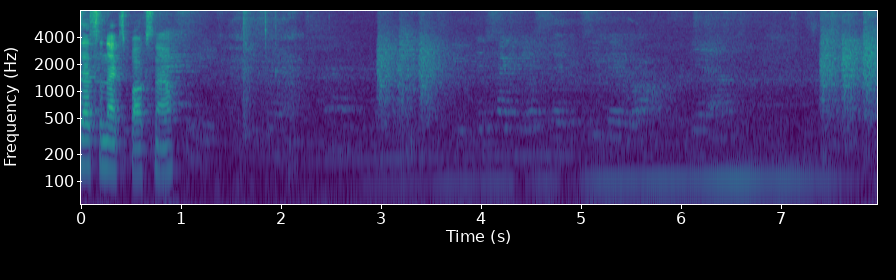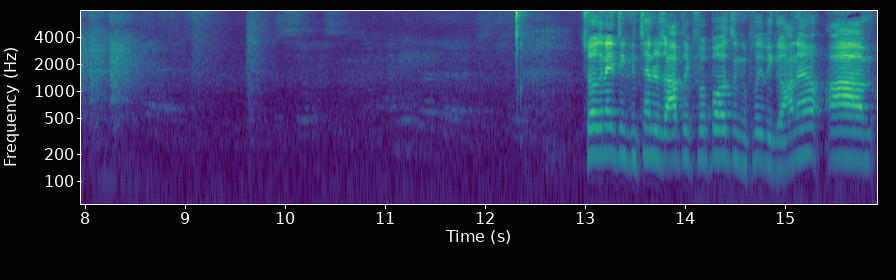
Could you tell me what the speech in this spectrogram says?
That's the next box now. So the 19 contenders optic football isn't completely gone now. Um,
